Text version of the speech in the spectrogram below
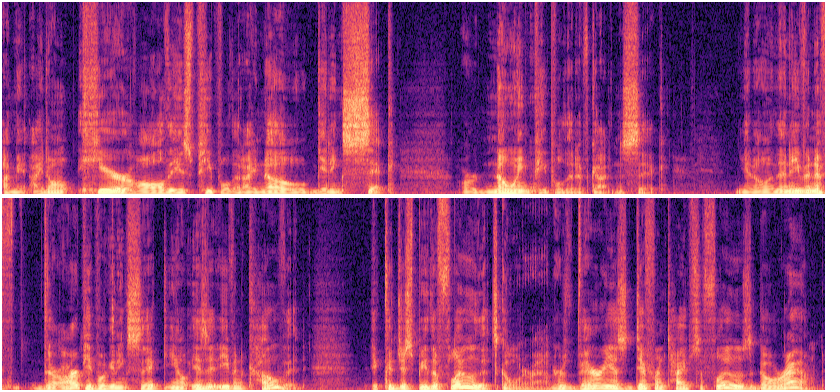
I mean, I don't hear of all these people that I know getting sick or knowing people that have gotten sick. You know, and then even if there are people getting sick, you know, is it even COVID? It could just be the flu that's going around. There's various different types of flus that go around,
